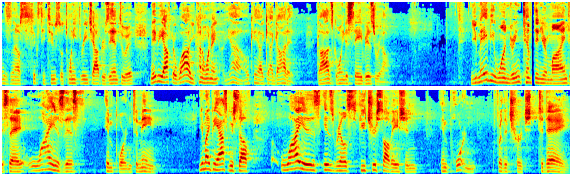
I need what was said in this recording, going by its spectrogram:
this is now 62, so 23 chapters into it, maybe after a while you're kind of wondering, yeah, okay, I, I got it. God's going to save Israel. You may be wondering, tempted in your mind to say, why is this important to me? You might be asking yourself, why is Israel's future salvation important for the church today?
